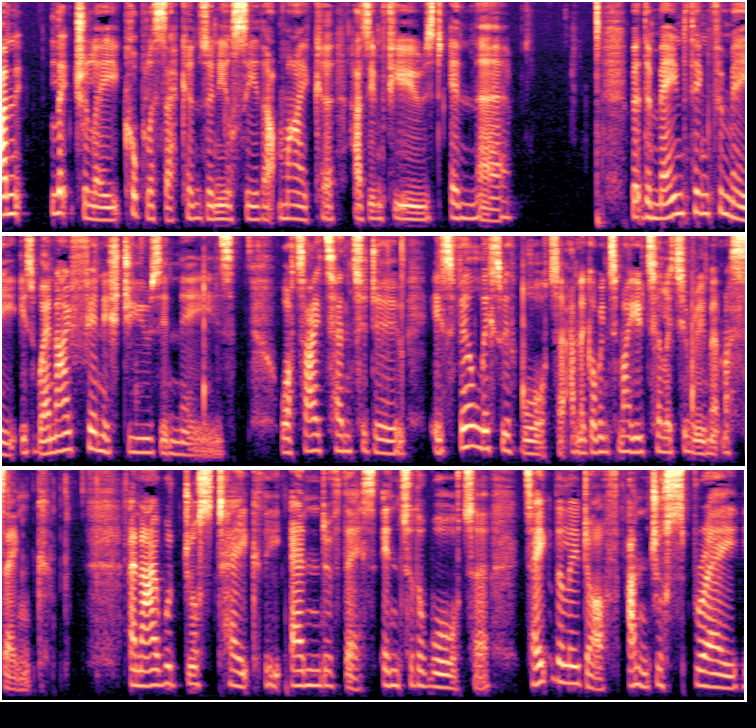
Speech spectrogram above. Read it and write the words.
And literally a couple of seconds and you'll see that mica has infused in there. But the main thing for me is when I've finished using these, what I tend to do is fill this with water and I go into my utility room at my sink and I would just take the end of this into the water, take the lid off and just spray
